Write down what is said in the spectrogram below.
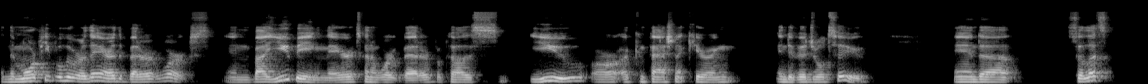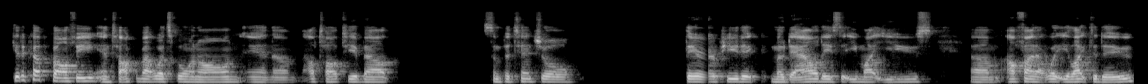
And the more people who are there, the better it works. And by you being there, it's going to work better because you are a compassionate, caring individual too. And uh, so let's get a cup of coffee and talk about what's going on. And um, I'll talk to you about some potential therapeutic modalities that you might use. Um, I'll find out what you like to do,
